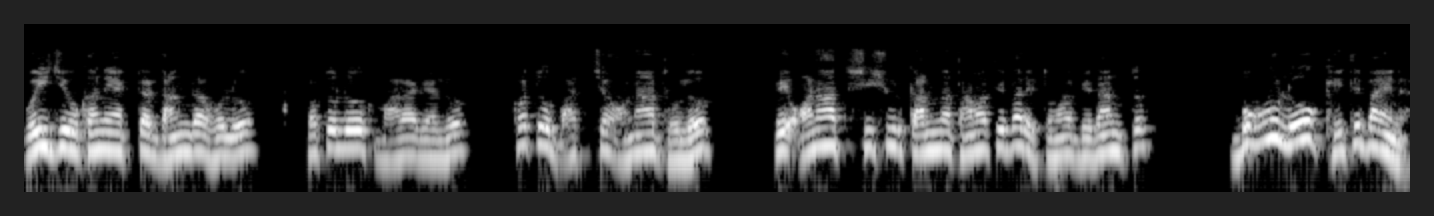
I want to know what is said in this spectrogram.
ওই যে ওখানে একটা দাঙ্গা হলো, কত লোক মারা গেল, কত বাচ্চা অনাথ হলো, এই অনাথ শিশুর কান্না থামাতে পারে তোমার বেদান্ত? বহু লোক খেতে পায় না,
